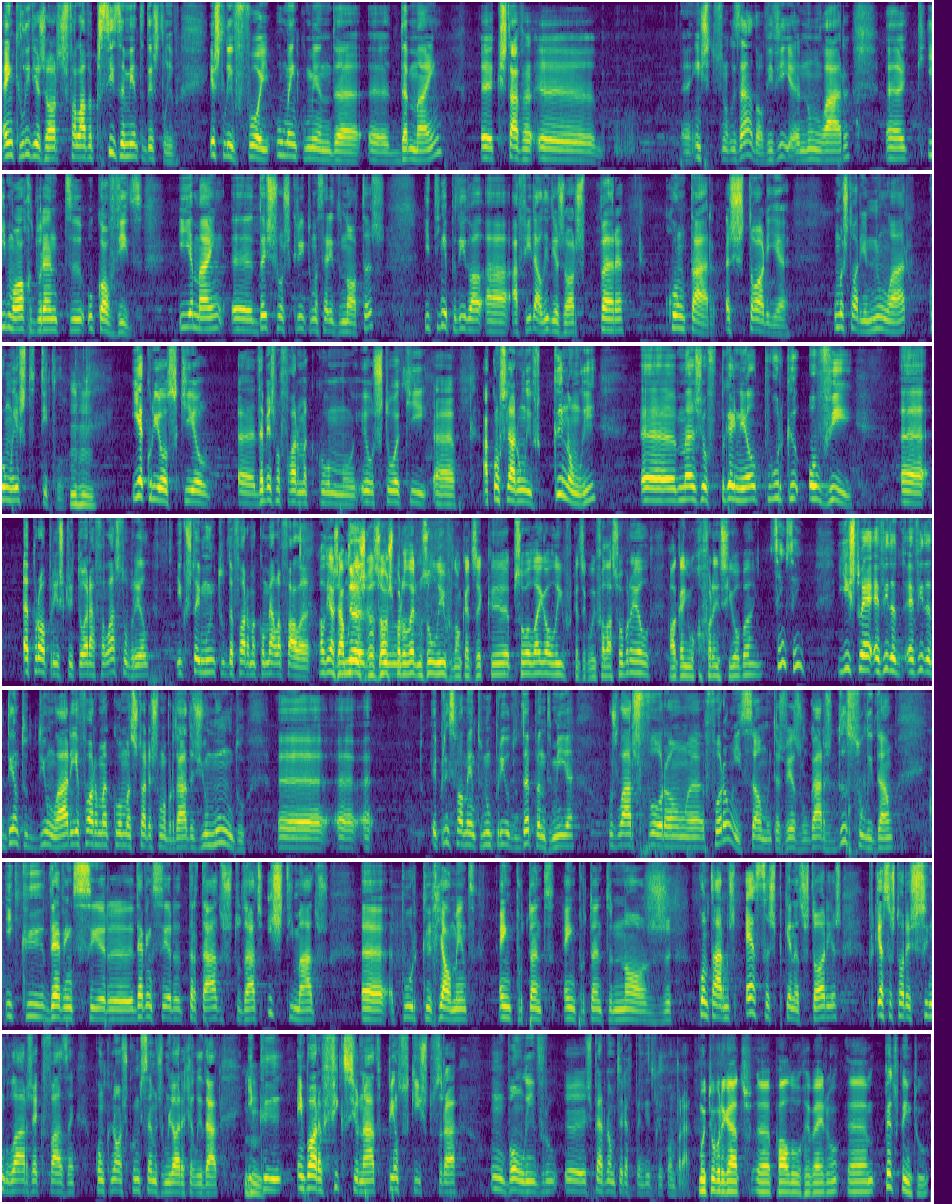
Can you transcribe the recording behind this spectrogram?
em que Lídia Jorge falava precisamente deste livro. Este livro foi uma encomenda uh, da mãe uh, que estava uh, institucionalizada ou vivia num lar e morre durante o Covid. E a mãe deixou escrito uma série de notas e tinha pedido à, à, à filha, à Lídia Jorge, para contar a história, uma história num lar com este título. Uhum. E é curioso que eu, uh, da mesma forma como eu estou aqui uh, a aconselhar um livro que não li, uh, mas eu peguei nele porque ouvi a própria escritora a falar sobre ele e gostei muito da forma como ela fala. Aliás, há muitas de, razões do... para lermos um livro, não quer dizer que a pessoa leia o livro, quer dizer que ouvi falar sobre ele, alguém o referenciou bem. Sim, sim. E isto é a vida, a vida dentro de um lar e a forma como as histórias são abordadas e o mundo principalmente no período da pandemia, os lares foram, foram e são muitas vezes lugares de solidão e que devem ser, devem ser tratados, estudados estimados, porque realmente é importante, é importante nós contarmos essas pequenas histórias, porque essas histórias singulares é que fazem com que nós conheçamos melhor a realidade uhum. e que, embora ficcionado, penso que isto será um bom livro. Uh, espero não me ter arrependido de o comprar. Muito obrigado, uh, Paulo Ribeiro. Uh, Pedro Pinto,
